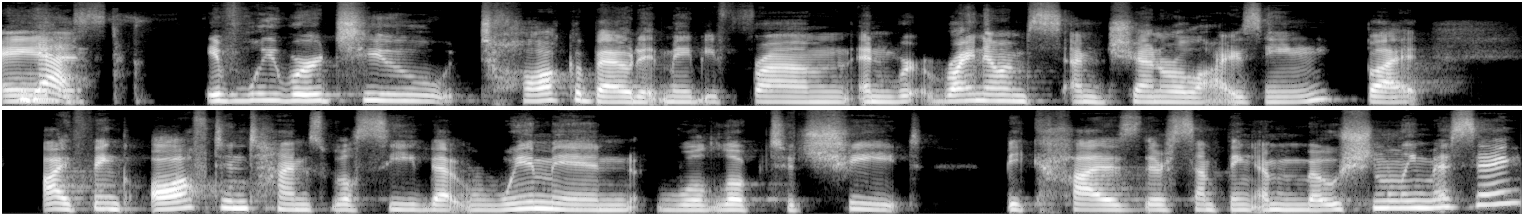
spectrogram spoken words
And yes. if we were to talk about it maybe from and right now I'm I'm generalizing but I think oftentimes we'll see that women will look to cheat because there's something emotionally missing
